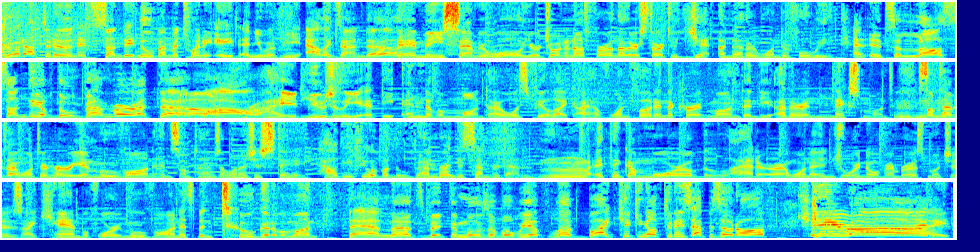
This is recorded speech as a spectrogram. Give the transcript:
Good afternoon. It's Sunday, November 28th, and you're with me, Alexander. And me, Samuel. You're joining us for another start to yet another wonderful week. And it's the last Sunday of November at that. wow. Right. Usually at the end of a month, I always feel like I have one foot in the current month and the other in next month. Mm-hmm. Sometimes I want to hurry and move on, and sometimes I want to just stay. How do you feel about November and December then? Mm, I think I'm more of the latter. I want to enjoy November as much as I can before we move on. It's been too good of a month. Then let's make the most of what we have left by kicking off today's episode of K-Ride!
